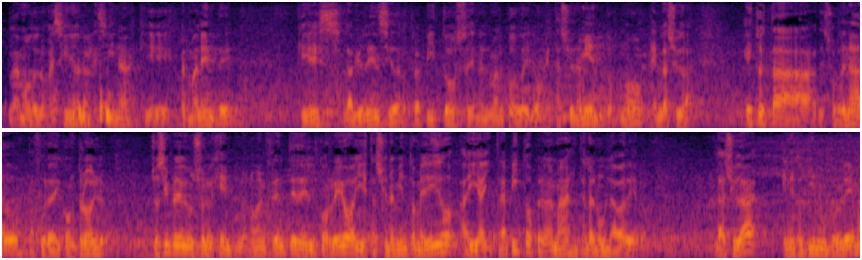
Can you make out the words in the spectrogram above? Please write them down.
Reclamo de los vecinos y de las vecinas que es permanente, que es la violencia de los trapitos en el marco de los estacionamientos ¿no? en la ciudad. Esto está desordenado, está fuera de control. Yo siempre doy un solo ejemplo, ¿no? Enfrente del correo hay estacionamiento medido, ahí hay trapitos, pero además instalaron un lavadero. La ciudad en esto tiene un problema,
